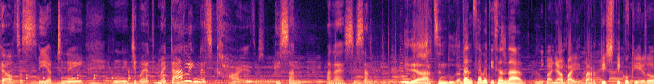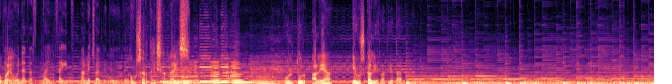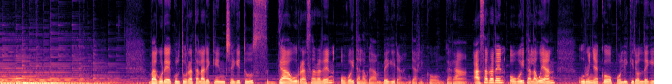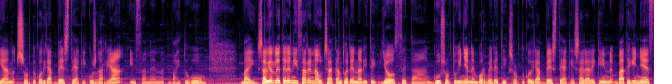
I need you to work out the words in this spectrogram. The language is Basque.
geld smiatni niet met my darling is kaid. Izan, ala ez izan. Bidea hartzen du da. Dantza beti izan da nik Baina bai, ba, artistikoki edo, bai. Buena, eta bai, ezagit, amets bat bete dute. Hau zerta izan naiz. Kultur alea Euskal Irratietan. Ba, gure kultura talarekin segituz, gaur azararen ogoita laura begira jarriko gara. Azararen ogoita lauean, Urruñako polikiroldegian sortuko dira besteak ikusgarria izanen baitugu. Bai, Xabier Leteren izarren hautsa kantuaren aritik joz eta gu sortu ginen enbor beretik sortuko dira besteak esararekin bateginez,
